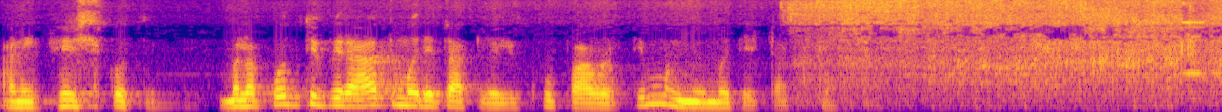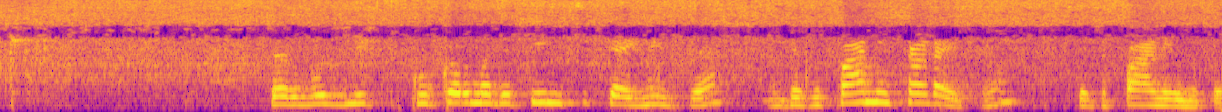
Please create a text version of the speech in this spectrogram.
आणि फ्रेश कोथिंबीर. मला कोथिंबीर आतमध्ये टाकलेली खूप आवडते मग मी मध्ये टाकते. टरबूज मी कुकरमध्ये तीन शिट्ट्या घ्यायच्या. आणि त्याचं पाणी काढायचं. त्याचं पाणी होतं.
